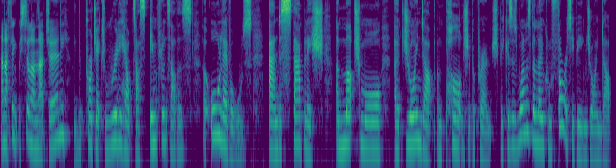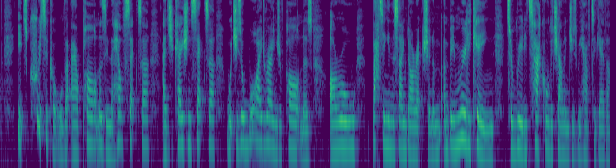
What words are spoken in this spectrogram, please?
And I think we're still on that journey. The project really helped us influence others at all levels and establish a much more uh, joined up and partnership approach because as well as the local authority being joined up it's critical that our partners in the health sector education sector which is a wide range of partners are all batting in the same direction and, and being really keen to really tackle the challenges we have together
